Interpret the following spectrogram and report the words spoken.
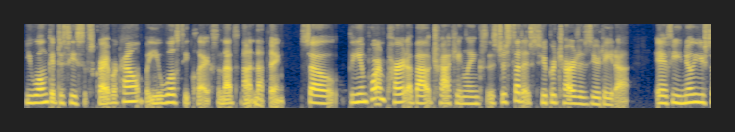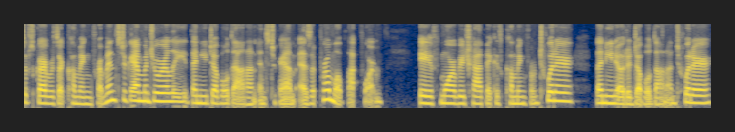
You won't get to see subscriber count, but you will see clicks, and that's not nothing. So, the important part about tracking links is just that it supercharges your data. If you know your subscribers are coming from Instagram majorly, then you double down on Instagram as a promo platform. If more of your traffic is coming from Twitter, then you know to double down on Twitter,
